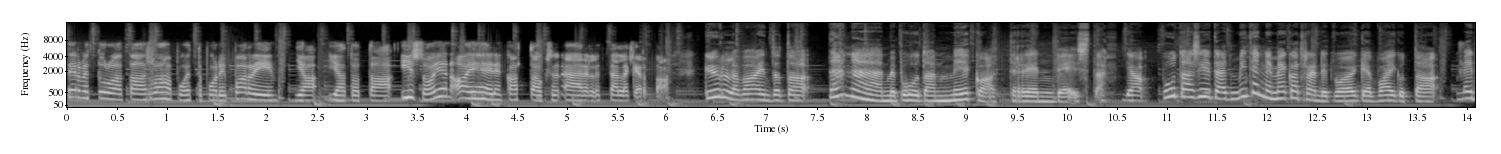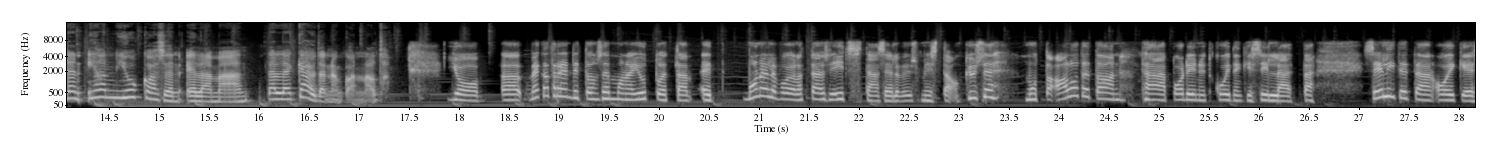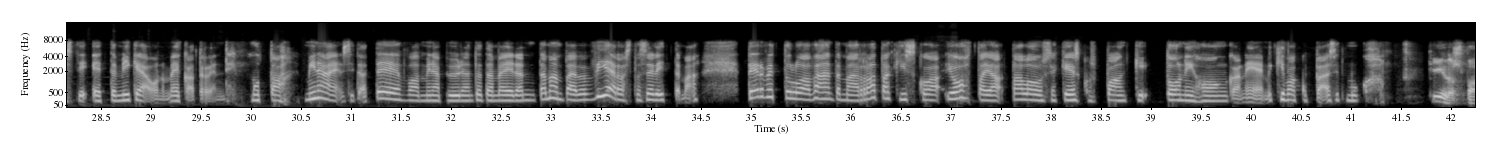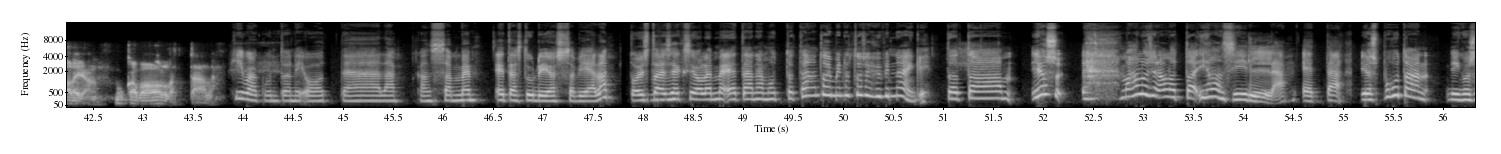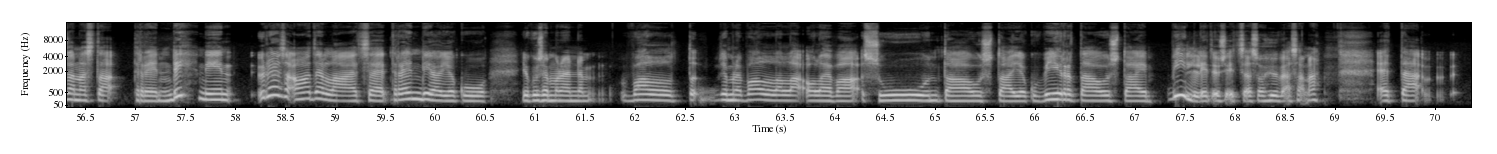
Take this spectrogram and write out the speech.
Tervetuloa taas Rahapuhetta podin pariin ja, ja tota, isojen aiheiden kattauksen äärelle tällä kertaa. Kyllä vain, tota, tänään me puhutaan megatrendeistä ja puhutaan siitä, että miten ne megatrendit voi oikein vaikuttaa meidän ihan jokaisen elämään tällä käytännön kannalta. Joo, megatrendit on semmoinen juttu, että, että monelle voi olla täysin itsestäänselvyys, mistä on kyse, mutta aloitetaan tämä podi nyt kuitenkin sillä, että selitetään oikeasti, että mikä on megatrendi. Mutta minä en sitä tee, vaan minä pyydän tätä meidän tämän päivän vierasta selittämään. Tervetuloa vääntämään ratakiskoa johtaja, talous- ja keskuspankki Toni Honkaniemi. Kiva, kun pääsit mukaan. Kiitos paljon. Mukava olla täällä. Kiva, kun Toni oot täällä kanssamme etästudiossa vielä. Toistaiseksi mm-hmm. olemme etänä, mutta tämä on toiminut tosi hyvin näinkin. Tota, jos, mä haluaisin aloittaa ihan sillä, että jos puhutaan niin kuin sanasta trendi, niin yleensä ajatellaan, että se trendi on joku, joku semmoinen, val, semmoinen vallalla oleva suuntaus tai joku virtaus tai villitys itse asiassa on hyvä sana. Että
